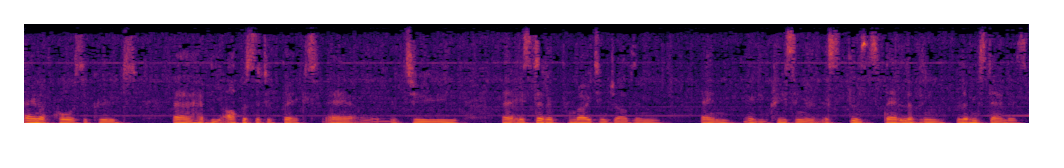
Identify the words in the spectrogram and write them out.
and of course, it could uh, have the opposite effect uh, to uh, instead of promoting jobs and and increasing living living standards,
